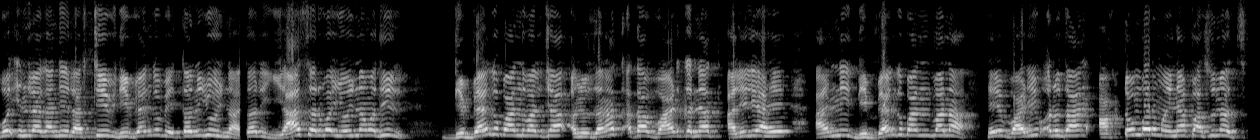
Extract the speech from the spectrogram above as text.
व इंदिरा गांधी राष्ट्रीय दिव्यांग वेतन योजना. तर या सर्व योजनामधील दिव्यांग बांधवांच्या अनुदानात आता वाढ करण्यात आलेली आहे आणि दिव्यांग बांधवांना हे वाढीव अनुदान ऑक्टोबर महिन्यापासूनच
